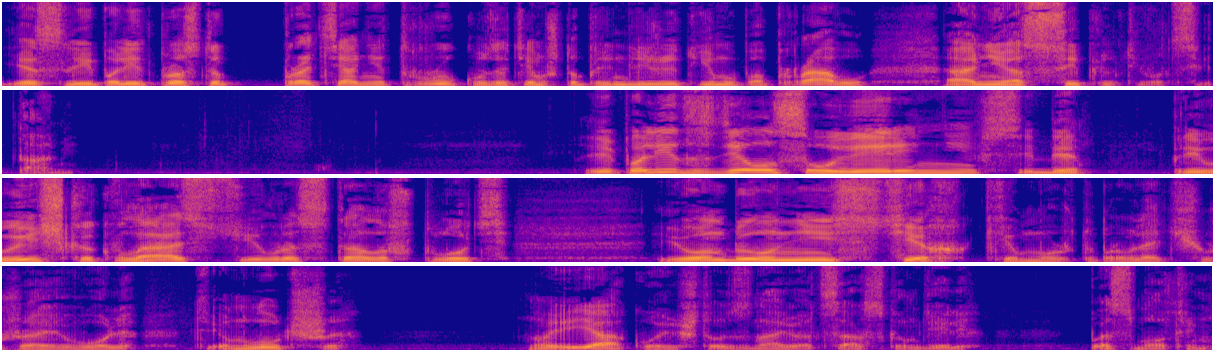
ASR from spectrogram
Если Ипполит просто протянет руку за тем, что принадлежит ему по праву, они осыплют его цветами. Ипполит сделался увереннее в себе. Привычка к власти врастала в плоть, и он был не из тех, кем может управлять чужая воля, тем лучше. Но и я кое-что знаю о царском деле. Посмотрим.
